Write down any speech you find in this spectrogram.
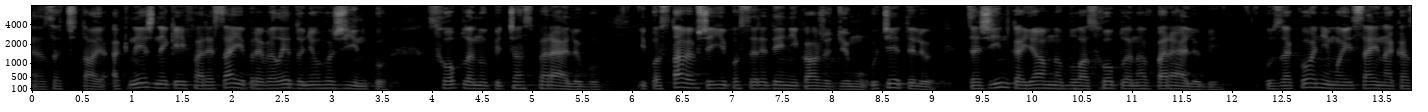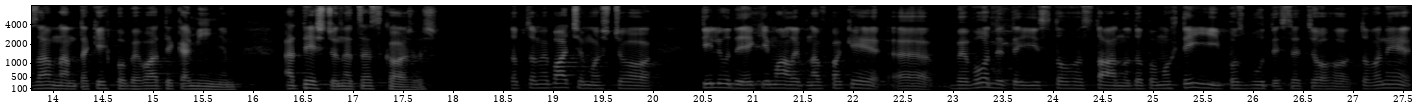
Е, Зачитаю. А книжники й фарисеї привели до нього жінку, схоплену під час перелюбу, і, поставивши її посередині, кажуть йому: Учителю, ця жінка явно була схоплена в перелюбі. У законі Моїсей наказав нам таких побивати камінням. А ти що на це скажеш? Тобто ми бачимо, що ті люди, які мали б навпаки е, виводити її з того стану, допомогти їй позбутися цього, то вони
